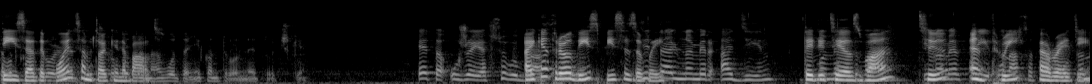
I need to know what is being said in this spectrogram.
These are the points I'm talking about. I can throw these pieces away. The details 1, 2 and 3 are ready.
